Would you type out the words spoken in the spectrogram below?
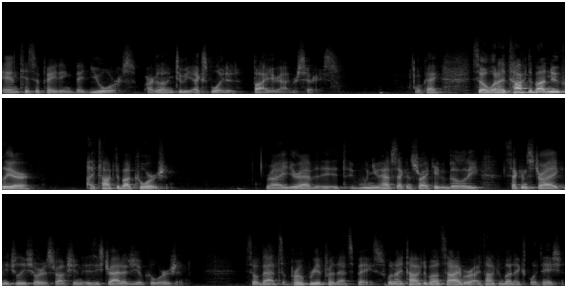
anticipating that yours are going to be exploited by your adversaries. Okay? So when I talked about nuclear, I talked about coercion right? You're, it, when you have second strike capability, second strike, mutually assured destruction is a strategy of coercion. So that's appropriate for that space. When I talked about cyber, I talked about exploitation,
